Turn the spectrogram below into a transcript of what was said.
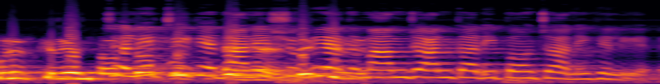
पुलिस के लिए चलिए ठीक है दानिश शुक्रिया तमाम जानकारी पहुँचाने के लिए।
